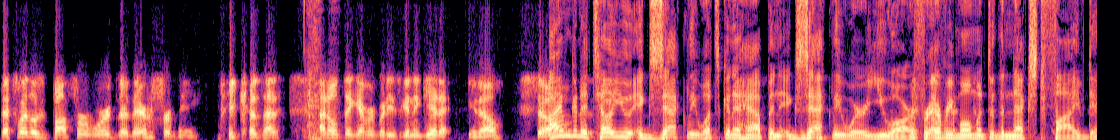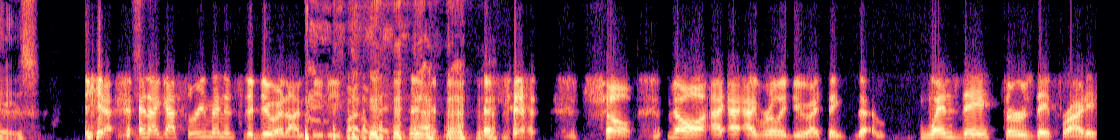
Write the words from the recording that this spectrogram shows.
that's why those buffer words are there for me because I I don't think everybody's going to get it. You know, so I'm going to tell like- you exactly what's going to happen, exactly where you are for every moment of the next five days. Yeah, and I got three minutes to do it on TV, by the way. That's it. So no, I, I, I really do. I think that Wednesday, Thursday, Friday,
